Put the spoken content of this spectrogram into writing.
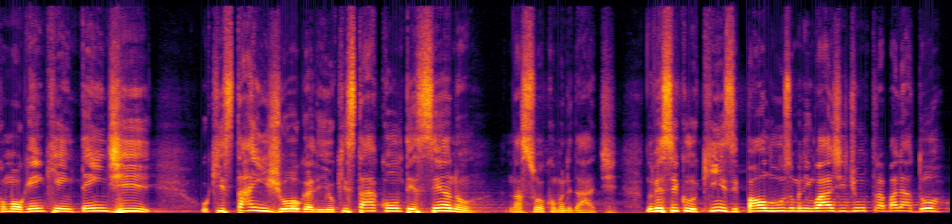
como alguém que entende o que está em jogo ali, o que está acontecendo na sua comunidade. No versículo 15, Paulo usa uma linguagem de um trabalhador,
